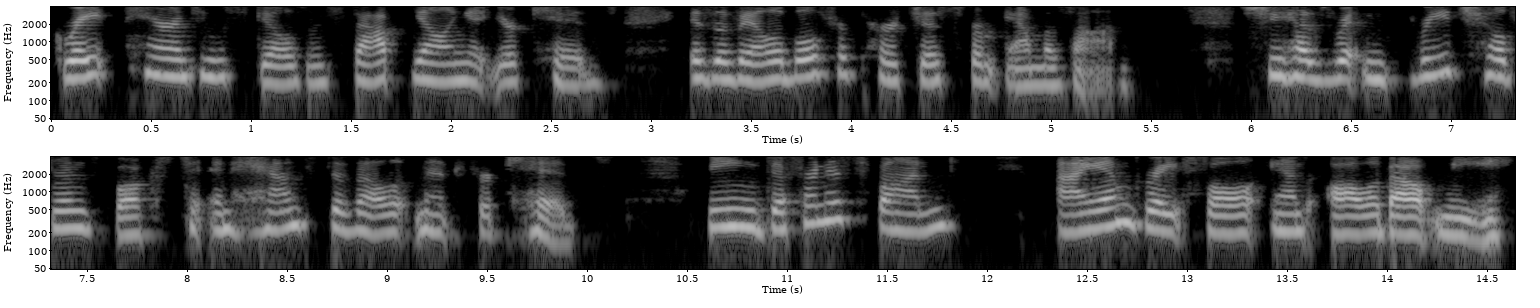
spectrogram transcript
Great Parenting Skills and Stop Yelling at Your Kids, is available for purchase from Amazon. She has written three children's books to enhance development for kids Being Different is Fun, I Am Grateful, and All About Me.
